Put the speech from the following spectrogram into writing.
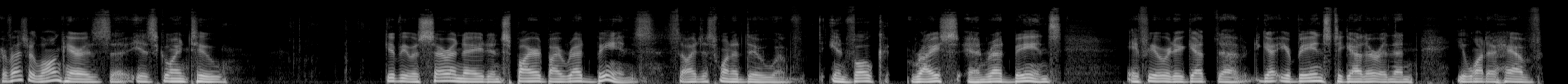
Professor Longhair is uh, is going to give you a serenade inspired by red beans. So I just wanted to uh, invoke rice and red beans. If you were to get uh, get your beans together, and then you want to have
